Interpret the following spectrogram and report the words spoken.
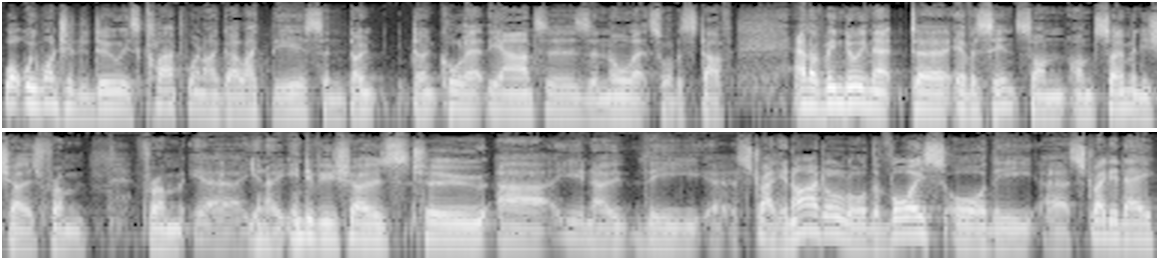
what we want you to do is clap when I go like this and don't don't call out the answers and all that sort of stuff and I've been doing that uh, ever since on on so many shows from from uh, you know interview shows to uh, you know the Australian Idol or The Voice or the uh, Australia Day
